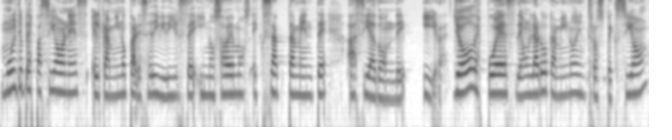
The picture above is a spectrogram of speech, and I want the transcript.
múltiples pasiones, el camino parece dividirse y no sabemos exactamente hacia dónde ir. Yo después de un largo camino de introspección,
